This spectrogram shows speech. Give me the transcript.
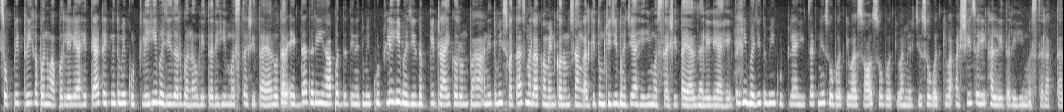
सोपी ट्रिक आपण वापरलेली आहे. त्या ट्रिकने तुम्ही कुठलीही भजी जर बनवली तरीही मस्त अशी तयार होतात. तर एकदा तरी ह्या पद्धतीने तुम्ही कुठलीही भजी नक्की ट्राय करून पहा आणि तुम्ही स्वतःच मला कमेंट करून सांगाल की तुमची जी भजी आहे ही मस्त अशी तयार झालेली आहे. तर ही भजी तुम्ही कुठल्याही चटणीसोबत किंवा सॉससोबत किंवा मिरचीसोबत किंवा अशीचही खाल्ली तरीही मस्त लागतात.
